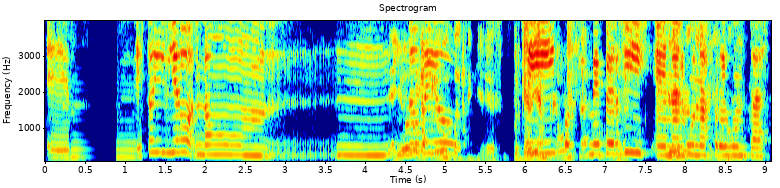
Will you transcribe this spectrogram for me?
Em, estoy viendo, no, Te no veo... si quieres. Porque sí, me perdí en algunas preguntas.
